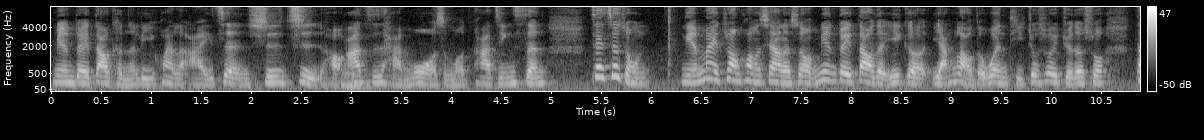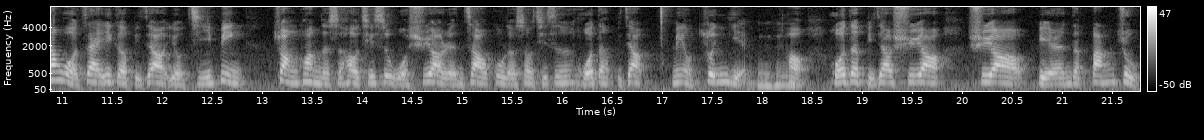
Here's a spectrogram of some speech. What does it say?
面对到可能罹患了癌症、失智，哈，阿兹海默、什么帕金森，在这种年迈状况下的时候，面对到的一个养老的问题，就是会觉得说，当我在一个比较有疾病状况的时候，其实我需要人照顾的时候，其实活得比较没有尊严，好，活得比较需要。需要别人的帮助，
